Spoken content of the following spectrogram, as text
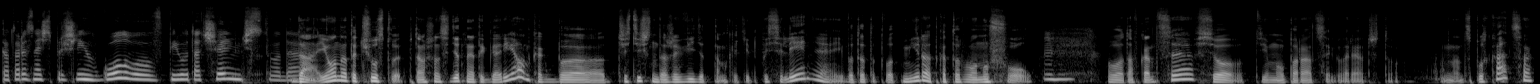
которые, значит, пришли им в голову в период отшельничества, да. Да, и он это чувствует, потому что он сидит на этой горе, он как бы частично даже видит там какие-то поселения и вот этот вот мир, от которого он ушел. Мгм. Вот, а в конце все, вот ему по рации говорят, что надо спускаться.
